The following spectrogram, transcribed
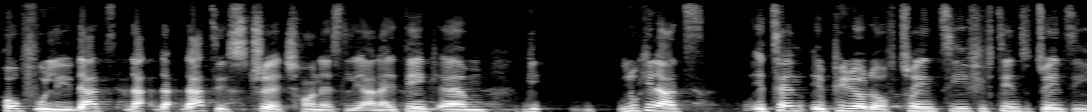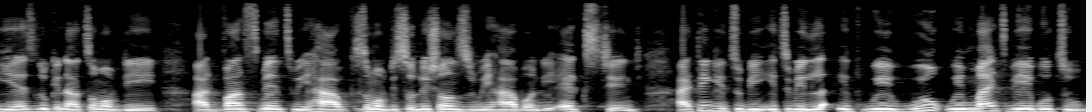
Hopefully, that's, that, that, that's a stretch, honestly. And I think um, looking at a, 10, a period of 20, 15 to 20 years, looking at some of the advancements we have, some of the solutions we have on the exchange, I think it will be, it will it, we will, we might be able to,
